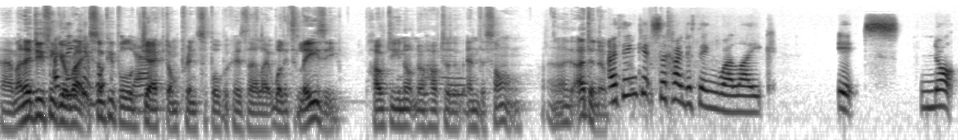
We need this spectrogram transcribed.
Um, and I do think I you're think right. Some people yeah. object on principle because they're like, well, it's lazy. How do you not know how to end the song? I, I don't know. I think it's the kind of thing where like it's not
